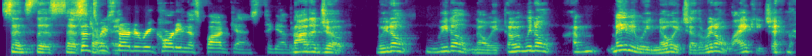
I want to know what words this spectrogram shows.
since this has Since started. we started recording this podcast together. Not a joke. We don't. We don't know each. I mean, we don't. Um, maybe we know each other. We don't like each other.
